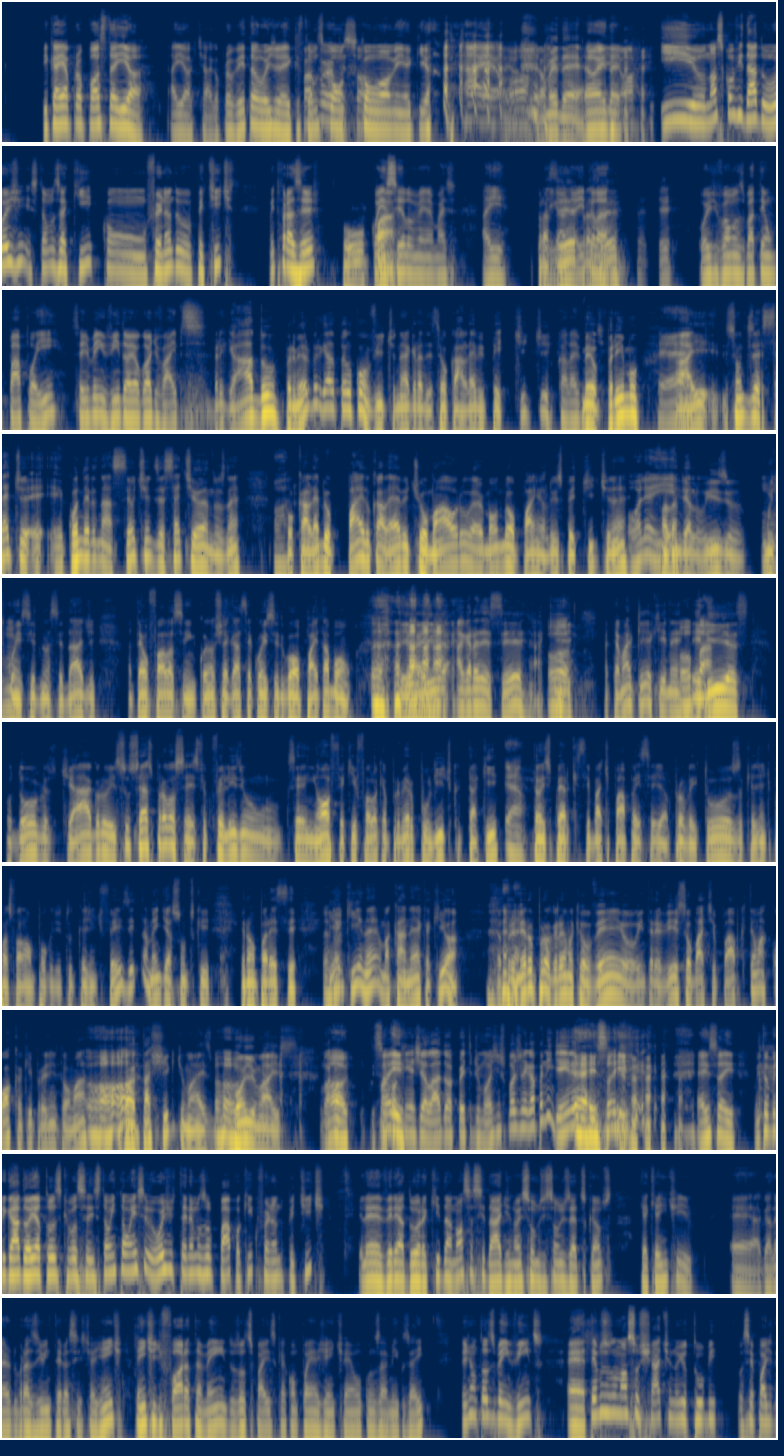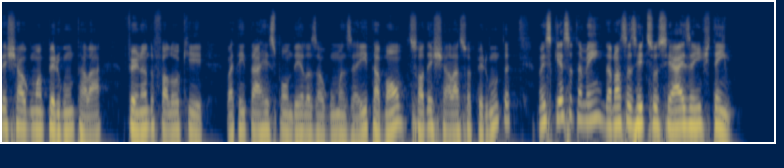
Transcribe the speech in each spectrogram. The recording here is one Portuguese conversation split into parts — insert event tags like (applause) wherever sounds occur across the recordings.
Fica aí a proposta aí, ó. Aí, ó, Thiago, aproveita hoje aí que Por estamos favor, com, pessoal. com o homem aqui, ó. (laughs) Ah, é, ó. É uma ideia. É uma ideia. E o nosso convidado hoje, estamos aqui com o Fernando Petit. Muito prazer Opa, conhecê-lo, mas aí, prazer, obrigado aí pela- prazer. Hoje vamos bater um papo aí. Seja bem-vindo aí ao God Vibes. Obrigado. Primeiro, obrigado pelo convite, né? Agradecer ao Caleb Petit, Caleb meu Petit. primo. É. Aí, são 17... e- e- Quando ele nasceu, eu tinha 17 anos, né? Ó, O Caleb, o pai do Caleb, o tio Mauro, é irmão do meu pai, é Luiz Petit, né? olha aí. Falando de Aloysio, muito Uhum. conhecido na cidade. Até eu falo assim, quando eu chegar a ser conhecido igual o pai, tá bom. (laughs) e aí, agradecer aqui, Ô. até marquei aqui, né? Opa. Elias, o Douglas, o Thiago, e sucesso pra vocês. Fico feliz em um, que você em off aqui falou que é o primeiro político que tá aqui. É. Então espero que esse bate-papo aí seja proveitoso, que a gente possa falar um pouco de tudo que a gente fez e também de assuntos que irão aparecer. E Uhum. aqui, né, uma caneca aqui, ó. É o primeiro (laughs) programa que eu venho, entrevista ou bate-papo, que tem uma coca aqui pra gente tomar. Ó, tá chique demais, Oh. bom demais. Uma, co- isso uma aí. coquinha gelada, um aperto de mão, a gente pode negar pra ninguém, né? É isso aí. (laughs) é isso aí. Muito obrigado aí a todos que vocês estão. Então, esse, hoje teremos um papo aqui com o Fernando Petit. Ele é vereador aqui da nossa cidade. Nós somos de São José dos Campos, que aqui a gente. é, a galera do Brasil inteiro assiste a gente. Tem gente de fora também, dos outros países que acompanha a gente, aí, alguns amigos aí. Sejam todos bem-vindos. É, temos o nosso chat no YouTube. Você pode deixar alguma pergunta lá. O Fernando falou que vai tentar respondê-las algumas aí, tá bom? Só deixar lá a sua pergunta. Não esqueça também das nossas redes sociais. A gente tem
